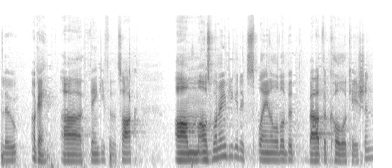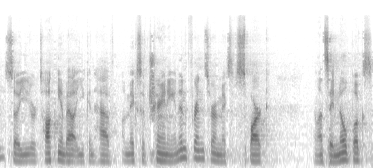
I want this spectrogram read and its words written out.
Hello. Okay. Uh, thank you for the talk. Um, I was wondering if you could explain a little bit about the co-location. So you're talking about you can have a mix of training and inference or a mix of Spark and let's say notebooks.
